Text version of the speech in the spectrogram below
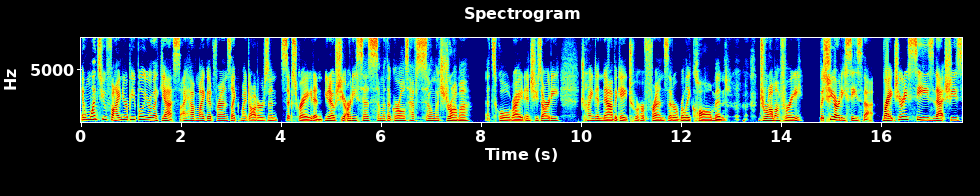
And once you find your people, you're like, yes, I have my good friends. Like my daughter's in sixth grade. And, you know, she already says some of the girls have so much drama at school, right? And she's already trying to navigate to her friends that are really calm and drama free. But she already sees that, right? She already sees that she's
